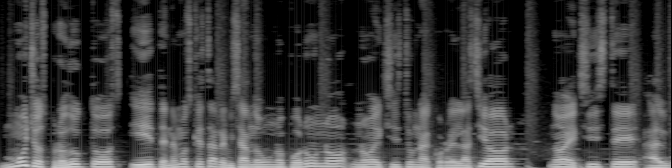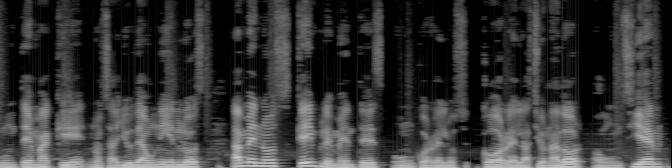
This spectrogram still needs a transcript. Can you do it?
muchos productos y tenemos que estar revisando uno por uno. No existe una correlación, no existe algún tema que nos ayude a unirlos, a menos que implementes un correlacionador o un CIEM.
